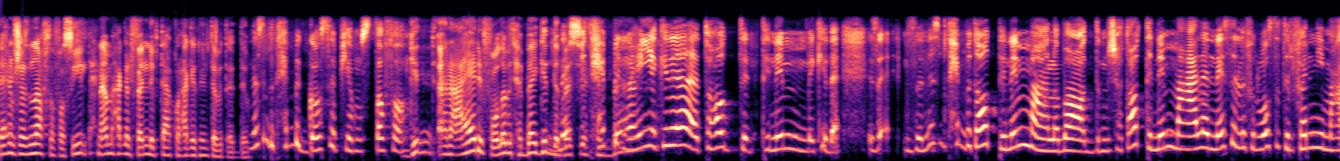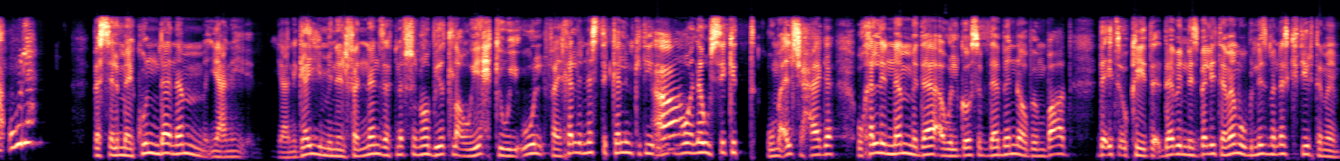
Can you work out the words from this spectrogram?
إحنا مش عايزين نعرف تفاصيل، إحنا أهم حاجة الفن بتاعك والحاجات اللي أنت بتقدّمها. الناس بتحب الgossip يا مصطفى. جد أنا عارف والله بتحبها جدًا، بس بتحب نحبها هي كده تقعد تنِم كده، إذا إذا الناس بتحب تقعد تنِم على بعض، مش هتقعد تنِم على الناس اللي في الوسط الفني، معقولة! بس لمّا يكون ده نَم يعني يعني جاي من الفنان ذات نفسه إن هو بيطلع ويحكي ويقول، فهيخلّي الناس تتكلم كتير، إنما آه. هو لو سكت وما قالش حاجة وخلّى النَم ده أو الgossip ده بيننا وبين بعض، ده it's okay ده ده بالنسبة لي تمام وبالنسبة لناس كتير تمام،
